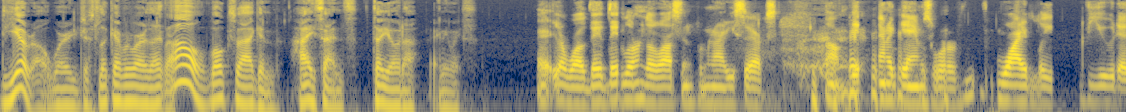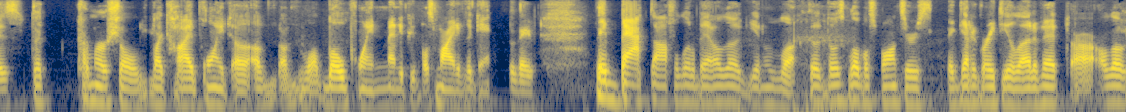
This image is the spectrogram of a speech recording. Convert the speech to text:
the Euro, where you just look everywhere like, oh, Volkswagen, Hisense, Toyota. Anyways. Uh, yeah, well, they they learned the lesson from '96. Um, kind of games were widely viewed as the commercial like high point of, of well, low point in many people's mind of the game. So they they backed off a little bit. Although you know, look, the, those global sponsors they get a great deal out of it. Uh, although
